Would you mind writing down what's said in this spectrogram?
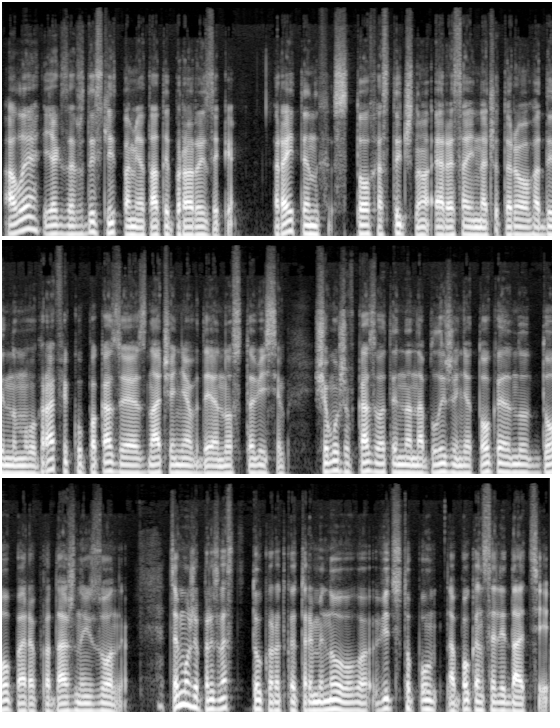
Але, як завжди, слід пам'ятати про ризики. Рейтинг стохастичного RSI на 4-годинному графіку показує значення в 98, що може вказувати на наближення токену до перепродажної зони. Це може призвести до короткотермінового відступу або консолідації,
